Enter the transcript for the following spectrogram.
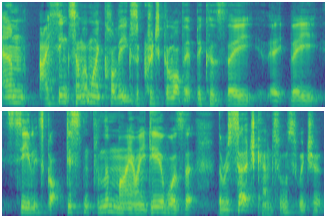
Um, I think some of my colleagues are critical of it because they, they they feel it's got distant from them. My idea was that the research councils, which are,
